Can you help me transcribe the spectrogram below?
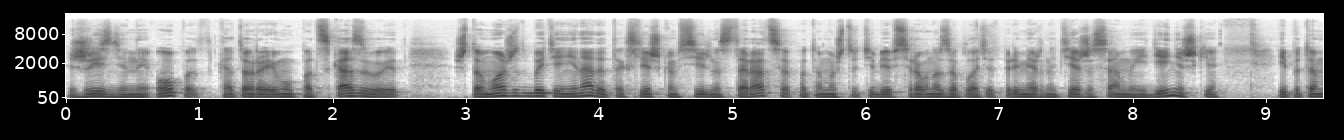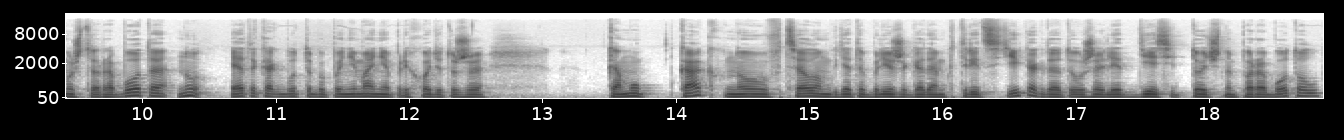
жизненный опыт, который ему подсказывает, что, может быть, и не надо так слишком сильно стараться, потому что тебе все равно заплатят примерно те же самые денежки, и потому что работа, ну, это как будто бы понимание приходит уже кому как, но в целом где-то ближе к годам к 30, когда ты уже лет 10 точно поработал,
